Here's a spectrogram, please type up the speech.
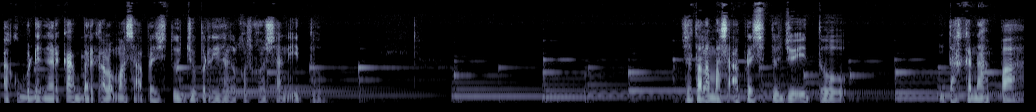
aku mendengar kabar kalau Mas Apri setuju perihal kos-kosan itu. Setelah Mas Apri setuju itu, entah kenapa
